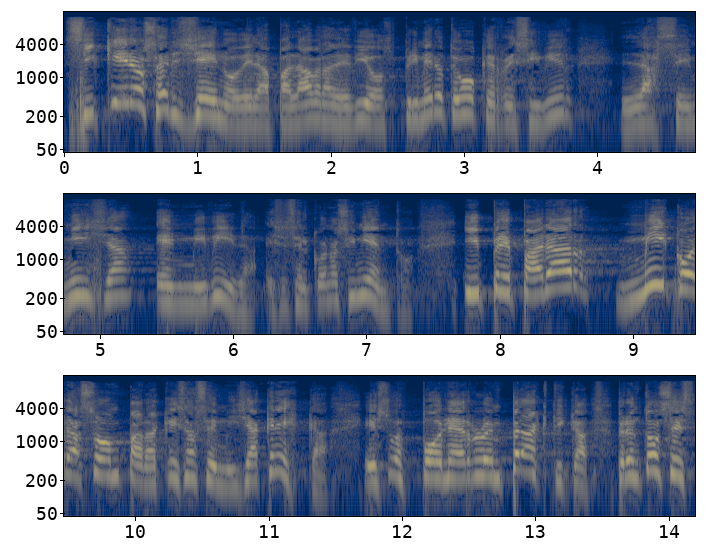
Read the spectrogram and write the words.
Si quiero ser lleno de la palabra de Dios, primero tengo que recibir la semilla en mi vida, ese es el conocimiento, y preparar mi corazón para que esa semilla crezca. Eso es ponerlo en práctica. Pero entonces,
